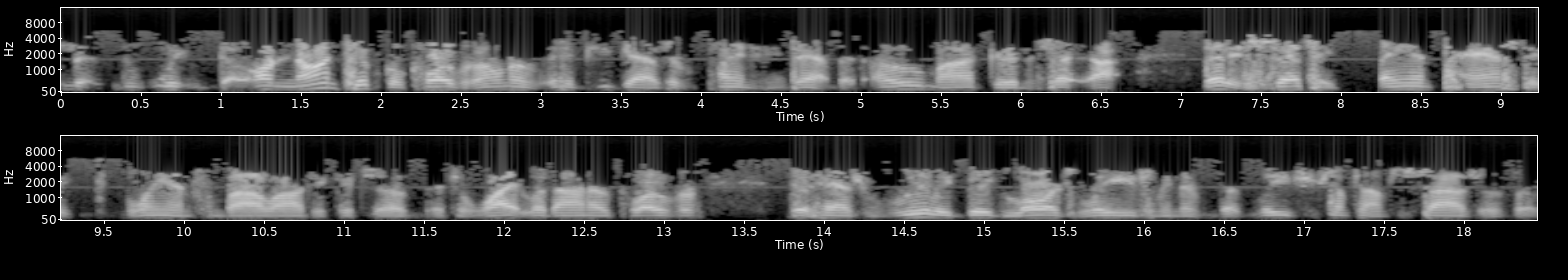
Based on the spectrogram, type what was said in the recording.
the, we, our non-typical clover. I don't know if you guys ever planted any of that, but oh my goodness, that, I, that is such a fantastic blend from Biologic. It's a it's a white ladino clover that has really big, large leaves. I mean, the, the leaves are sometimes the size of uh,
